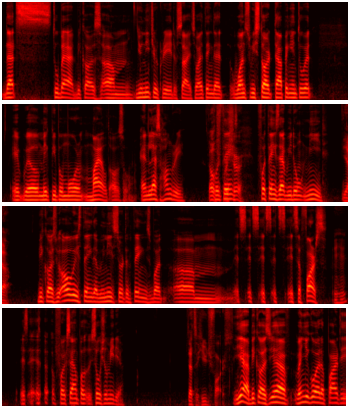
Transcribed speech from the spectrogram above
that's too bad because um, you need your creative side. So I think that once we start tapping into it, it will make people more mild also and less hungry Oh, for for, sure. For things that we don't need. Yeah. Because we always think that we need certain things, but um, it's it's it's it's it's a farce. hmm It's, it's, uh, for example, social media. That's a huge farce. Yeah, because you have when you go at a party,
